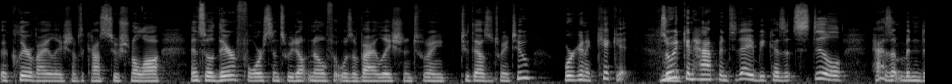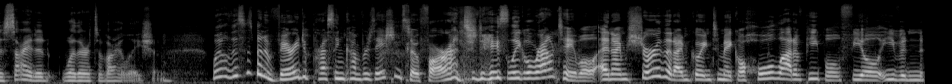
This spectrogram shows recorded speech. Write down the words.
a, a, clear violation of the constitutional law, and so therefore, since we don't know if it was a violation in 20, 2022, we're going to kick it. So hmm. it can happen today because it still hasn't been decided whether it's a violation. Well, this has been a very depressing conversation so far on today's Legal Roundtable. And I'm sure that I'm going to make a whole lot of people feel even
